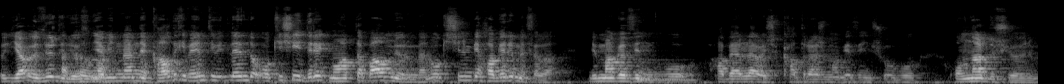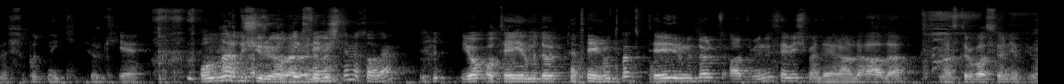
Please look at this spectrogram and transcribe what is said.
ya özür diliyorsun Takılma. ya bilmem ne. Kaldı ki benim tweetlerimde o kişiyi direkt muhatap almıyorum ben. O kişinin bir haberi mesela. Bir magazin bu haberler var işte kadraj magazin şu bu. Onlar düşüyor önüme. Sputnik, Türkiye. Onlar düşürüyorlar Peki önüme. sevişti mi sonra? Yok o T24 T24. T24 admini sevişmedi herhalde hala. Mastürbasyon yapıyor.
